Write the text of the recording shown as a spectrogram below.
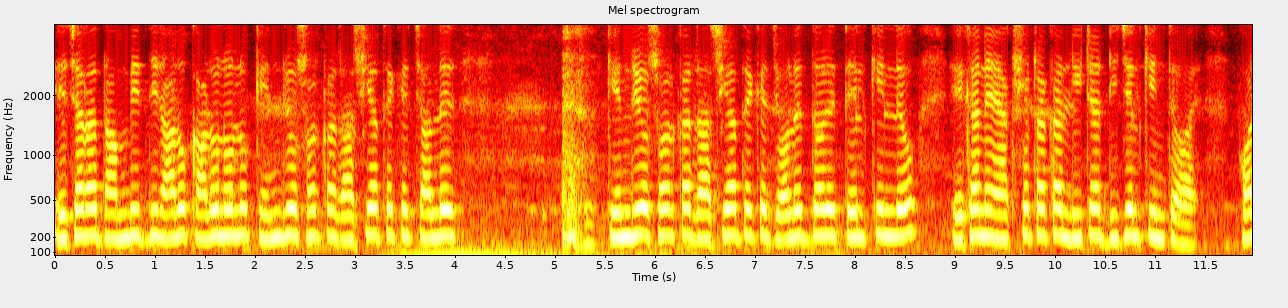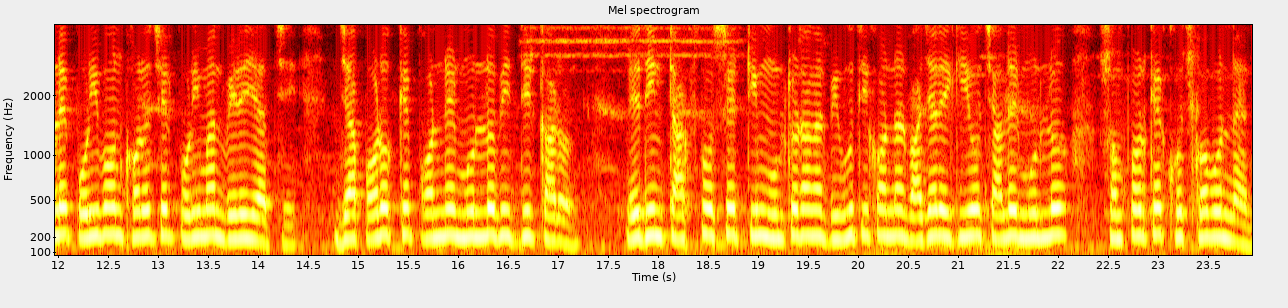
এছাড়া দাম বৃদ্ধির আরও কারণ হলো কেন্দ্রীয় সরকার রাশিয়া থেকে চালের কেন্দ্রীয় সরকার রাশিয়া থেকে জলের দরে তেল কিনলেও এখানে একশো টাকা লিটার ডিজেল কিনতে হয়। ফলে পরিবহন খরচের পরিমাণ বেড়ে যাচ্ছে, যা পরোক্ষে পণ্যের মূল্য বৃদ্ধির কারণ। এদিন টাস্কফোর্সের টিম উল্টোডাঙার বিভূতি কর্নার বাজারে গিয়েও চালের মূল্য সম্পর্কে খোঁজ খবর নেন।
